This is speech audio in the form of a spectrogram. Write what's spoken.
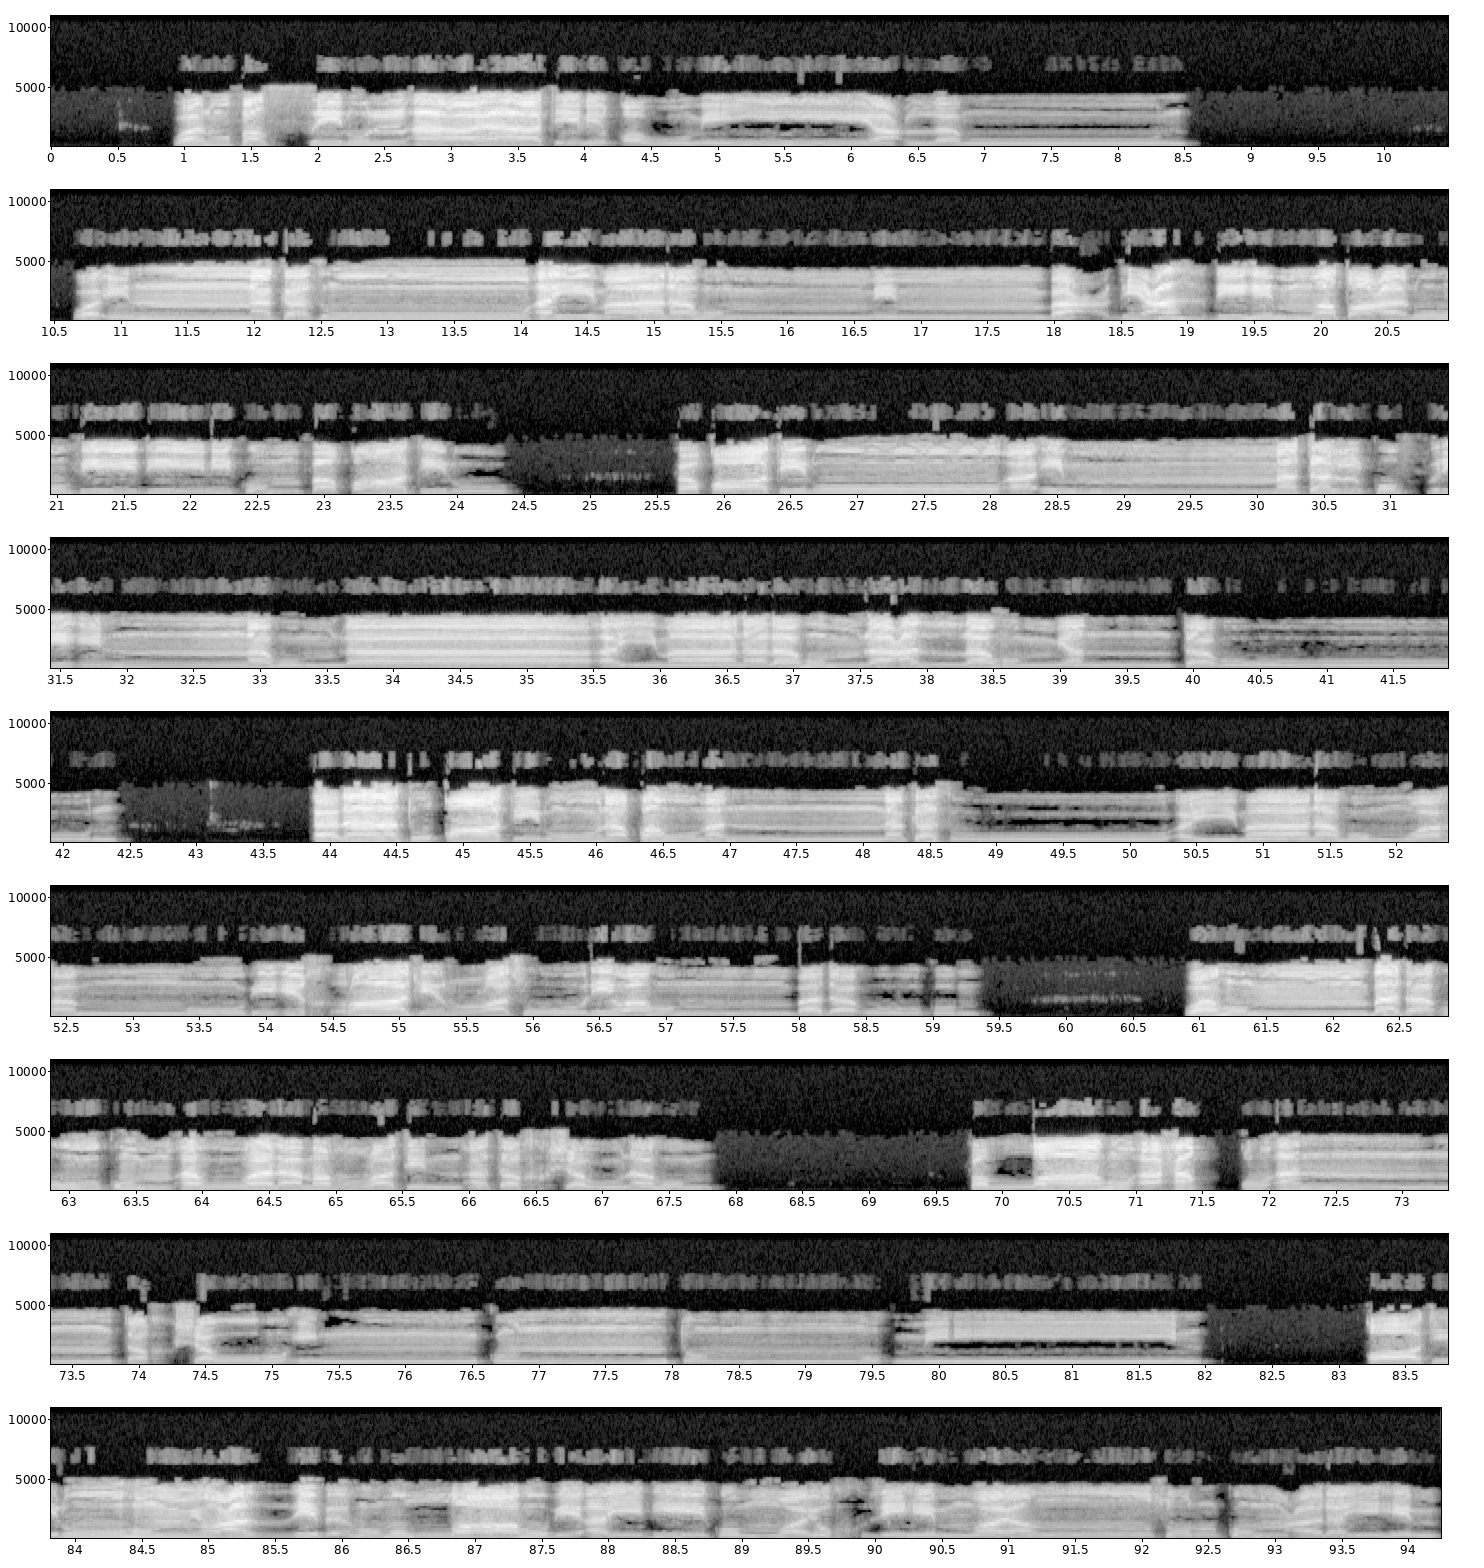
ونفصل الآيات لقوم يعلمون. وإن نكثوا أيمانهم من بعد عهدهم وطعنوا في دينكم فقاتلوا فقاتلوا أئمة الكفر إنهم لا أيمان لهم لعلهم ينتهون ألا تقاتلون قوما نكثوا أيمانهم وهموا بإخراج الرسول وهم بدؤوكم وهم بدؤوكم أول مرة أتخشونهم فالله أحق أن تخشوه إن كنتم مؤمنين. قاتلوهم يعذبهم الله بأيديكم ويخزهم وينصركم عليهم.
